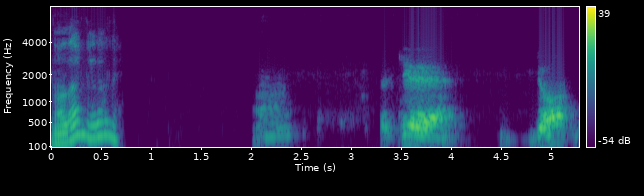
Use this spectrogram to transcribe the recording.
No, dale, dale. Mm, es que yo,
